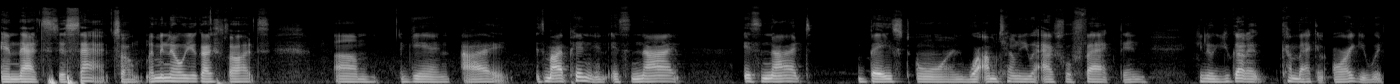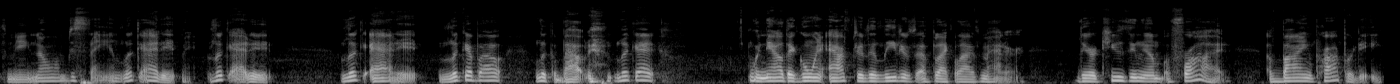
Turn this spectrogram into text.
and that's just sad. So let me know your guys' thoughts. Um, again, I it's my opinion. It's not it's not based on where I'm telling you an actual fact and you know, you gotta come back and argue with me. No, I'm just saying, look at it, man. Look at it. Look at it. Look about look about look at where now they're going after the leaders of Black Lives Matter. They're accusing them of fraud, of buying property,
